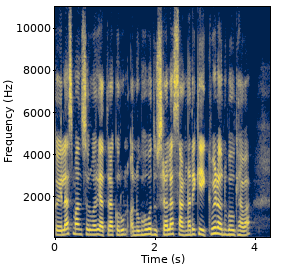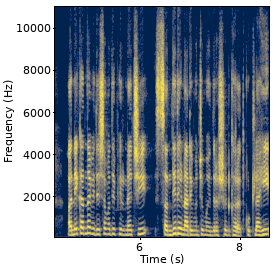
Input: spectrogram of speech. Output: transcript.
कैलास मानसरोवर यात्रा करून अनुभव व दुसऱ्याला सांगणारे की एक वेळ अनुभव घ्यावा. अनेकांना विदेशामध्ये फिरण्याची संधी देणारे म्हणजे महेंद्र शेठ घरत. कुठल्याही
